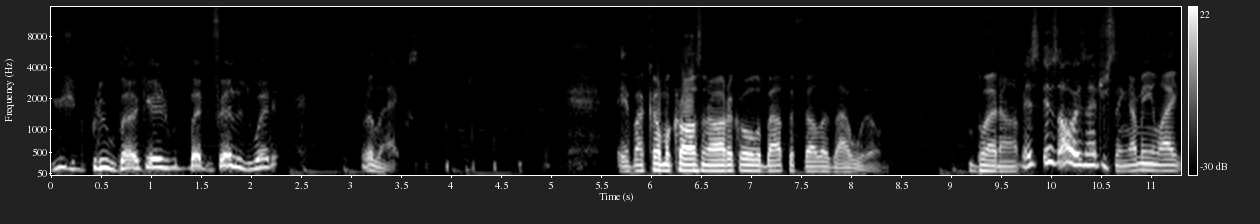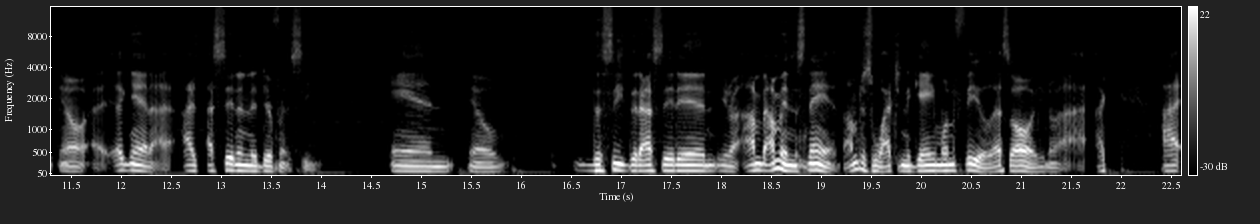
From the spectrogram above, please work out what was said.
You should do a podcast about the fellas, what? Relax if I come across an article about the fellas, I will. But um, it's it's always interesting. I mean, like you know, again, I, I, I sit in a different seat, and you know, the seat that I sit in, you know, I'm I'm in the stands. I'm just watching the game on the field. That's all. You know, I I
